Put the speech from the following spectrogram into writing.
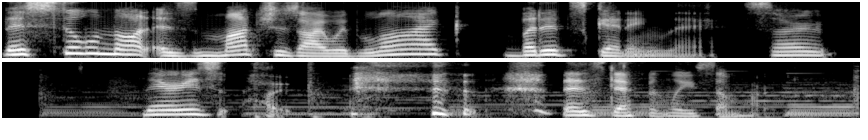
There's still not as much as I would like, but it's getting there. So there is hope. There's definitely some hope.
